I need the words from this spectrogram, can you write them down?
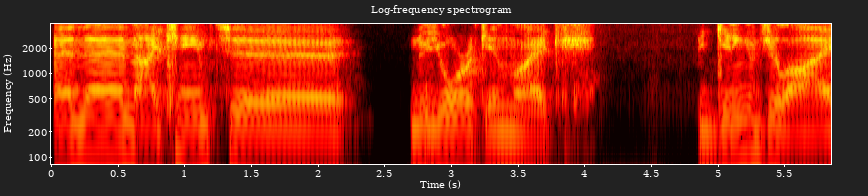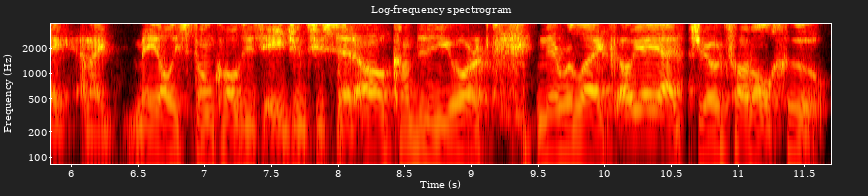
and then I came to New York in like beginning of July, and I made all these phone calls. These agents who said, "Oh, come to New York," and they were like, "Oh yeah, yeah, Joe Tuttle, who?"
